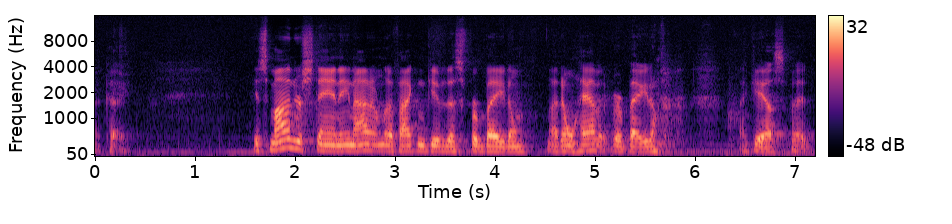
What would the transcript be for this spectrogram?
Okay. It's my understanding, I don't know if I can give this verbatim. I don't have it verbatim, I guess, but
